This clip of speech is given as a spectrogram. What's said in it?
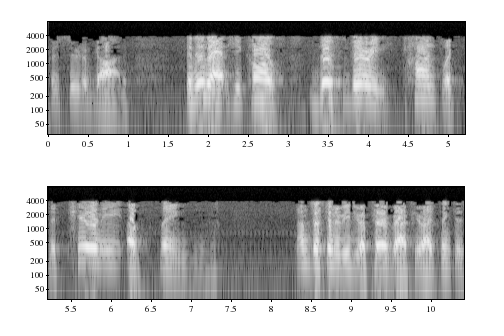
Pursuit of God. And in that, he calls this very conflict the tyranny of things. I'm just going to read you a paragraph here I think is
